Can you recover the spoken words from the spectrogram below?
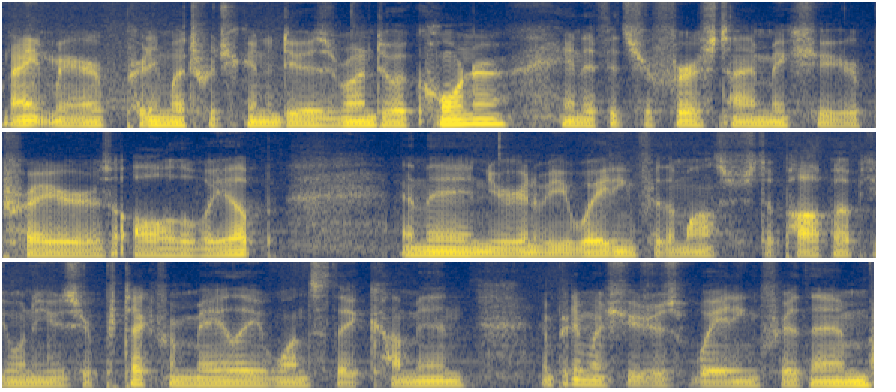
Nightmare, pretty much what you're going to do is run to a corner, and if it's your first time, make sure your prayer is all the way up and then you're going to be waiting for the monsters to pop up. You want to use your protect from melee once they come in, and pretty much you're just waiting for them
